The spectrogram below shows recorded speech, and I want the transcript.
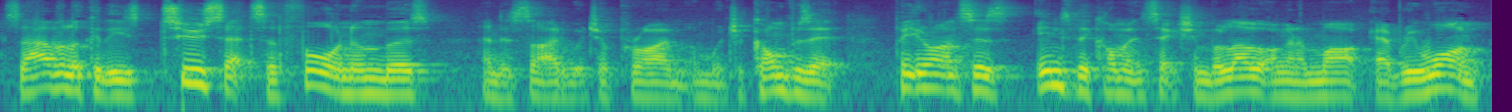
So have a look at these two sets of four numbers and decide which are prime and which are composite. Put your answers into the comment section below. I'm going to mark every one.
